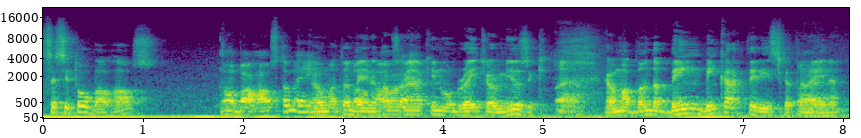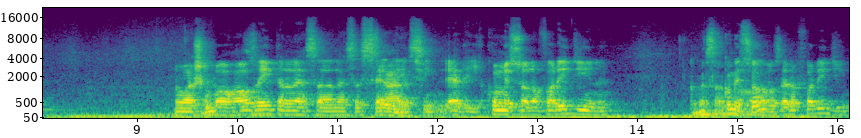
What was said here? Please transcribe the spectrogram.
Você citou o Bauhaus? Não, o Bauhaus também. É uma também, né? Eu Bauhaus tava vendo é- aqui no Rate Your Music. é. É uma banda bem, bem característica também, É. né? Eu acho que o Bauhaus entra nessa, nessa seara, assim. Excelente. É, e começou na Faredi, né? Começaram Começou? O Bauhaus era Faredi.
